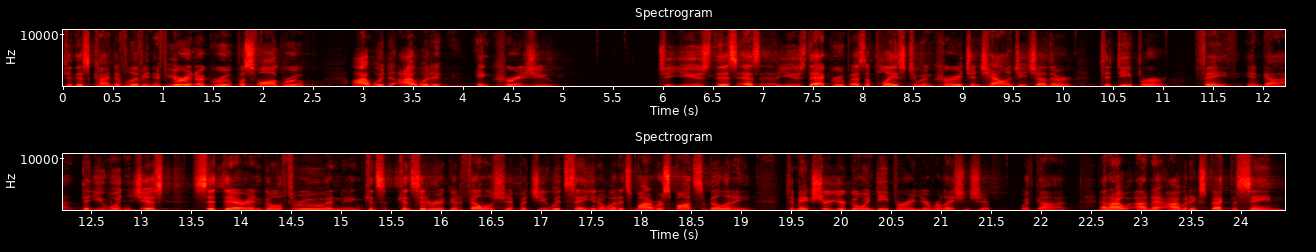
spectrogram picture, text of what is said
to this kind of living. If you're in a group, a small group, I would, I would encourage you to use this as use that group as a place to encourage and challenge each other to deeper faith in God. That you wouldn't just sit there and go through and, and cons- consider it good fellowship, but you would say, you know what, it's my responsibility to make sure you're going deeper in your relationship with God. And I, I would expect the same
